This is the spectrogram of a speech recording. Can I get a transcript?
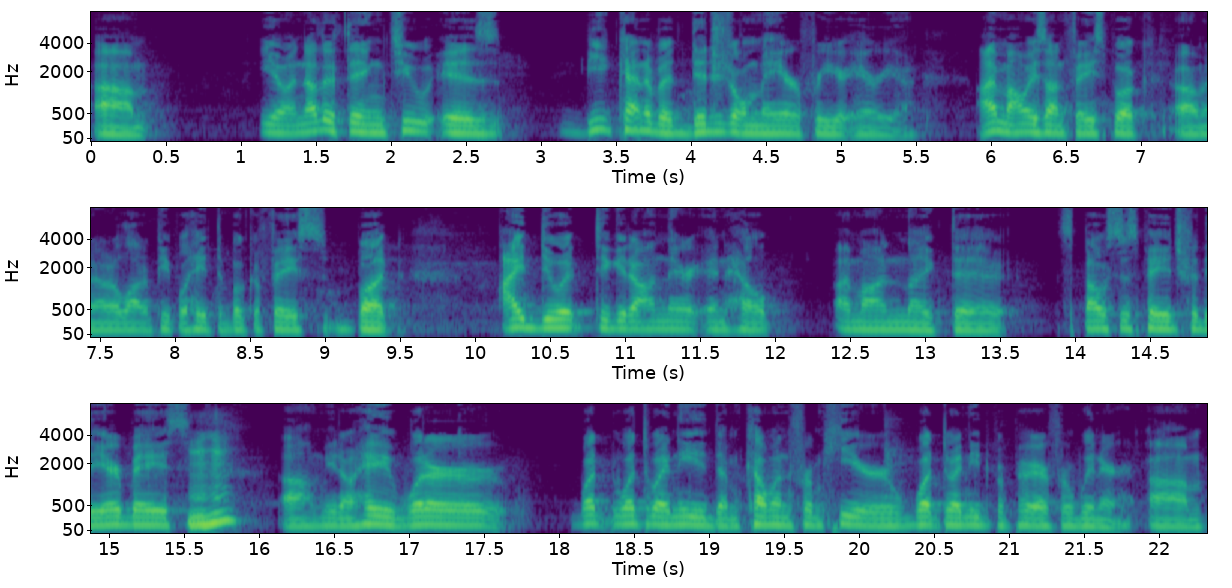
Um, you know, another thing too is be kind of a digital mayor for your area. I'm always on Facebook. Um, I know a lot of people hate the Book of Face, but I do it to get on there and help. I'm on like the spouses page for the airbase. Um, you know, hey, what are what what do I need? I'm coming from here. What do I need to prepare for winter? Um,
